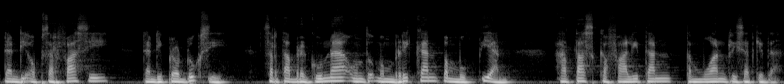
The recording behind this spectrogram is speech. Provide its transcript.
dan diobservasi dan diproduksi serta berguna untuk memberikan pembuktian atas kevalitan temuan riset kita.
